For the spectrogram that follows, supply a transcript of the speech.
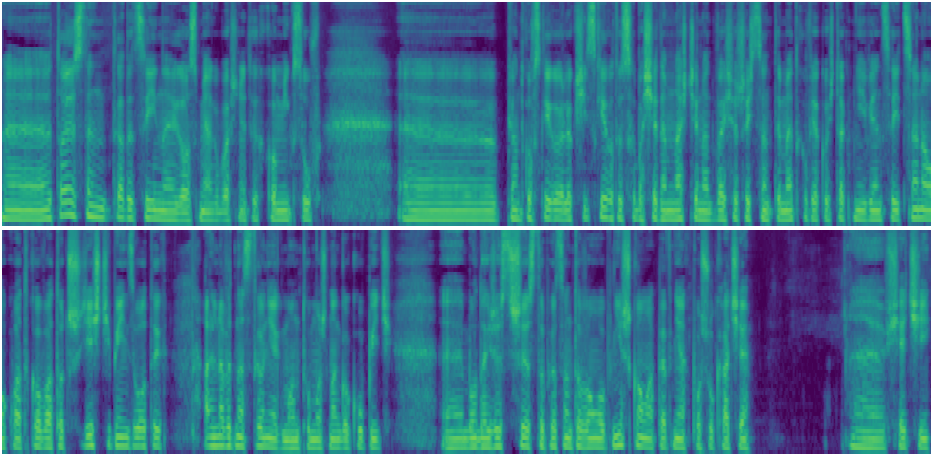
E, to jest ten tradycyjny rozmiar właśnie tych komiksów e, Piątkowskiego i Leksickiego. To jest chyba 17 na 26 cm, jakoś tak mniej więcej. Cena okładkowa to 35 zł, ale nawet na stronie Egmontu można go kupić bodajże z 30% obniżką, a pewnie jak poszukacie w sieci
